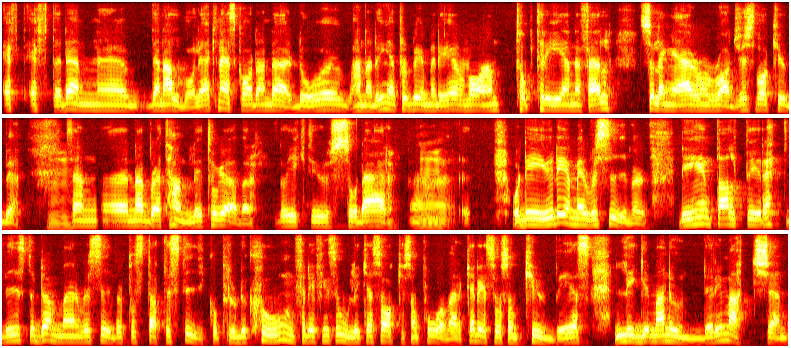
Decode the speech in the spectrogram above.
efter, efter den, eh, den allvarliga knäskadan där, då, han hade inga problem med det. Var han topp tre i NFL så länge Aaron Rodgers var QB. Sen eh, när Brett Hundley tog över, då gick det ju sådär. Eh, och det är ju det med receiver. Det är inte alltid rättvist att döma en receiver på statistik och produktion för det finns olika saker som påverkar det såsom QBs. Ligger man under i matchen?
